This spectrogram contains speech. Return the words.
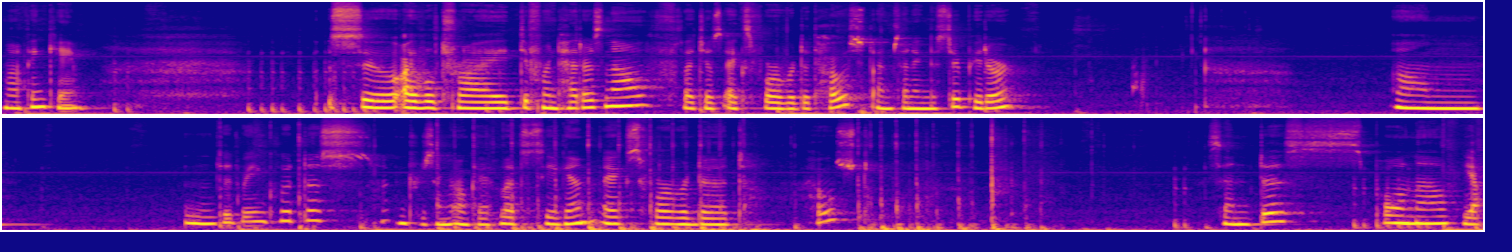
nothing came. So I will try different headers now, such as x forwarded host. I'm sending this to Peter. Um, did we include this? Interesting. Okay, let's see again. X forwarded host. Send this. Paul now. Yeah,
